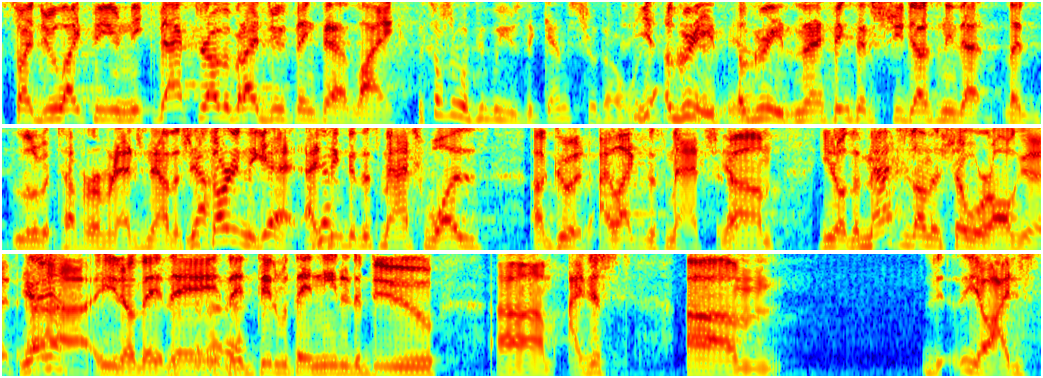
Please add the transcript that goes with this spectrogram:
So I do like the unique factor of it, but I do think that like It's also what people used against her, though. when- yeah, agreed, yeah. agreed. And I think that she does need that, that little bit tougher of an edge now that she's Yeah. starting to get. I Yeah. think that this match was uh, good. I like this match. Yep. Um, you know, the matches on the show were all good. Yeah, yeah. Uh, you know, they they they did what they needed to do. Um, I just, um, you know, I just.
